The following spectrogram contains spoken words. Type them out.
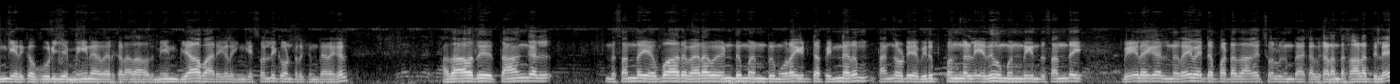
இங்கே இருக்கக்கூடிய மீனவர்கள் அதாவது மீன் வியாபாரிகள் இங்கே சொல்லிக் கொண்டிருக்கின்றார்கள். அதாவது தாங்கள் இந்த சந்தை எவ்வாறு வர வேண்டும் என்று முறையிட்ட பின்னரும் தங்களுடைய விருப்பங்கள் எதுவுமின்றி இந்த சந்தை வேலைகள் நிறைவேற்றப்பட்டதாக சொல்கின்றார்கள். கடந்த காலத்திலே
